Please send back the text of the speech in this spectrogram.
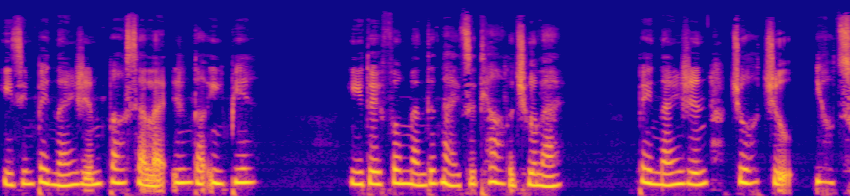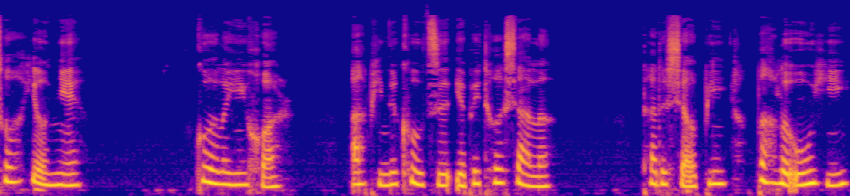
已经被男人剥下来扔到一边，一对丰满的奶子跳了出来，被男人捉住，又搓又捏。过了一会儿，阿平的裤子也被脱下了。他的小臂暴露无遗。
